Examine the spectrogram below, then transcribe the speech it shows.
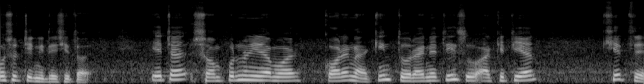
ওষুধটি নির্দেশিত। এটা সম্পূর্ণ নিরাময় করে না, কিন্তু রাইনাইটিস ও আর্কেটিয়ার ক্ষেত্রে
